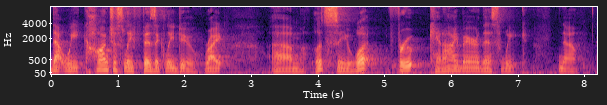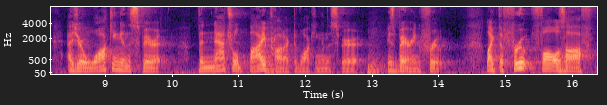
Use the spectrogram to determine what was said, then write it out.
that we consciously physically do, right? Um, let's see, what fruit can I bear this week? No. As you're walking in the Spirit, the natural byproduct of walking in the Spirit is bearing fruit. Like the fruit falls off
